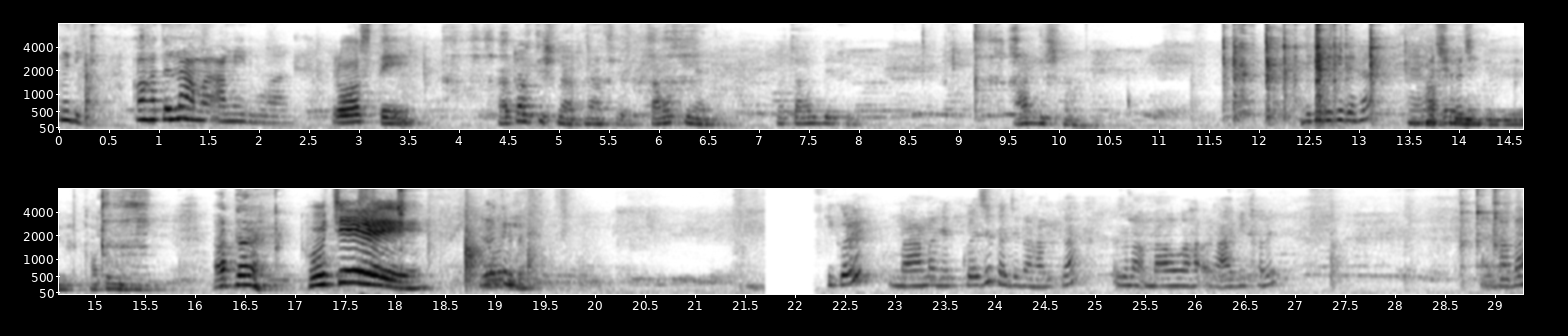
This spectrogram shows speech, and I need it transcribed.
আমি দিই আমার হাতের না আমার আমি দিব আর রস দে। এত আসতিস না আপনি আছে। চামচ কিনে। চামচ দিয়ে খেলি আর দিস না। দেখি দেখি দেখা। হ্যাঁ হচ্ছে হচ্ছে। আর দে। হচ্ছে। কি করে? মা আমার হেল্প করেছে তার জন্য হালকা তার জন্য মাও হা- আগে খাবে। আর বাবা।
